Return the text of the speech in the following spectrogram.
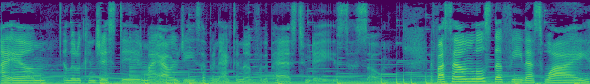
I am a little congested. My allergies have been acting up for the past 2 days. So, if I sound a little stuffy, that's why.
